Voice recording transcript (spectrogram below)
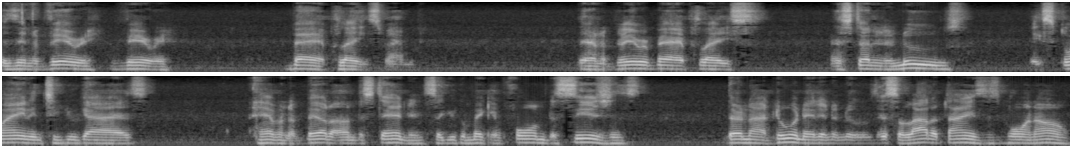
is in a very, very bad place, family. They're in a very bad place. Instead of the news explaining to you guys, having a better understanding so you can make informed decisions, they're not doing that in the news. It's a lot of things that's going on.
